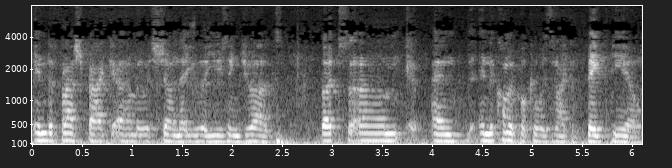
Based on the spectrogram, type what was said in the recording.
in the flashback, um, it was shown that you were using drugs, but um, and in the comic book, it was like a big deal.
